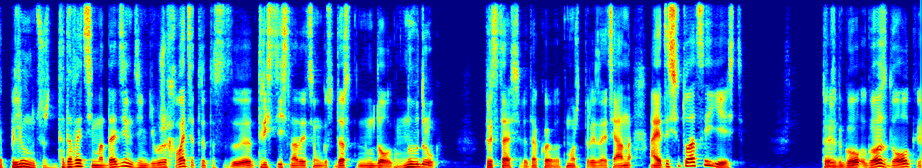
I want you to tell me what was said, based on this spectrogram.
как-то плюнуть уже. Да давайте им отдадим деньги, уже хватит это э, трястись над этим государственным долгом. Ну, вдруг, представь себе, такое вот может произойти. Она... А эта ситуация есть. То есть госдолг э,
